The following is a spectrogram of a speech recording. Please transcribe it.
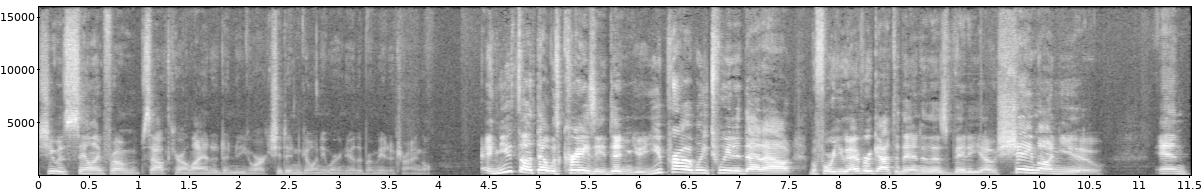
she was sailing from south carolina to new york. She didn't go anywhere near the bermuda triangle. And you thought that was crazy didn't you? You probably tweeted that out before you ever got to the end of this video. Shame on you. And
